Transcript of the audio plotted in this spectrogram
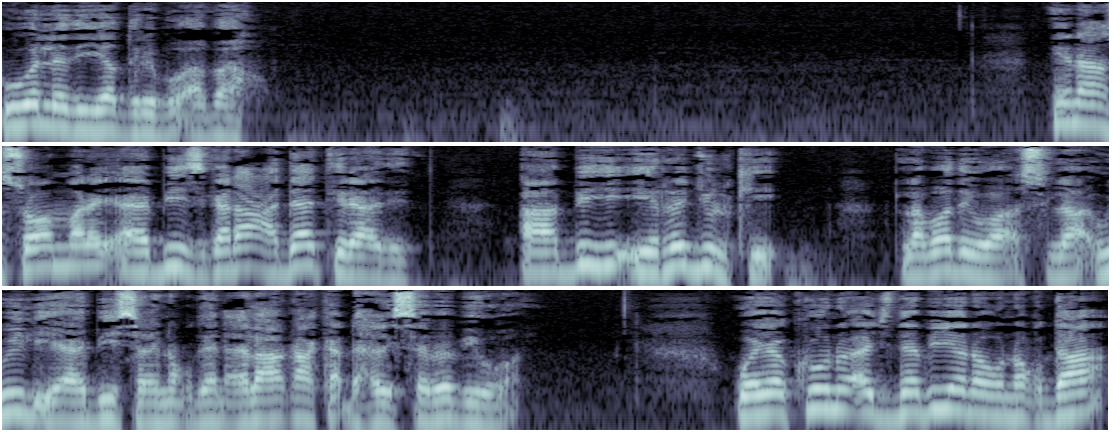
huwa aladii yadribu abaahu. Ninaan soo maray aabihiis garaac haddaad tiraahdid aabbihii iyo rajulkii labadii waa isla wiil iyo aabihiis ay noqdeen cilaaqaa ka dhexay sababi waay. Wa yakuunu ajnabiyan ou noqdaa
